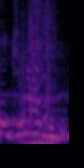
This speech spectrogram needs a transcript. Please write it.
The dragon.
